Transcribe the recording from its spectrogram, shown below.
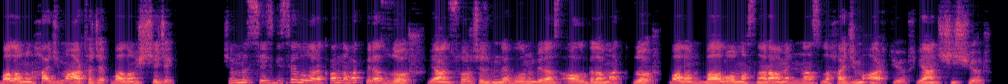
balonun hacmi artacak, balon şişecek. Şimdi sezgisel olarak anlamak biraz zor. Yani soru çözümünde bunu biraz algılamak zor. Balon bağlı olmasına rağmen nasıl hacmi artıyor? Yani şişiyor.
